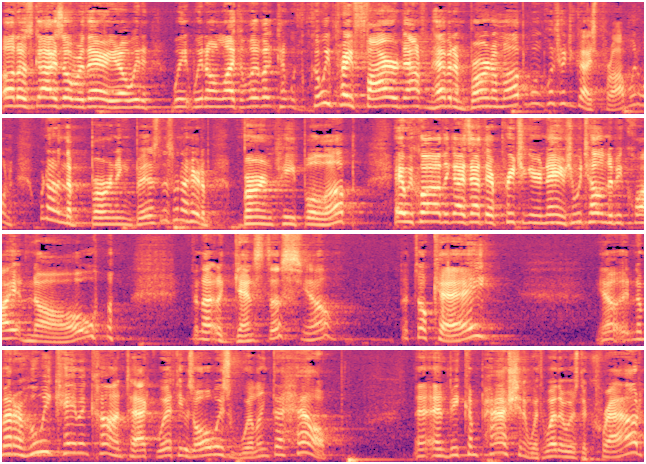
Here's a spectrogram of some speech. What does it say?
Oh, those guys over there, you know, we, we, we don't like them. Can, can we pray fire down from heaven and burn them up? What's your guys' problem? We don't want, we're not in the burning business. We're not here to burn people up. Hey, we call all the guys out there preaching your name. Should we tell them to be quiet? No. They're not against us, you know. That's okay. You know, no matter who he came in contact with, he was always willing to help and, and be compassionate with, whether it was the crowd,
